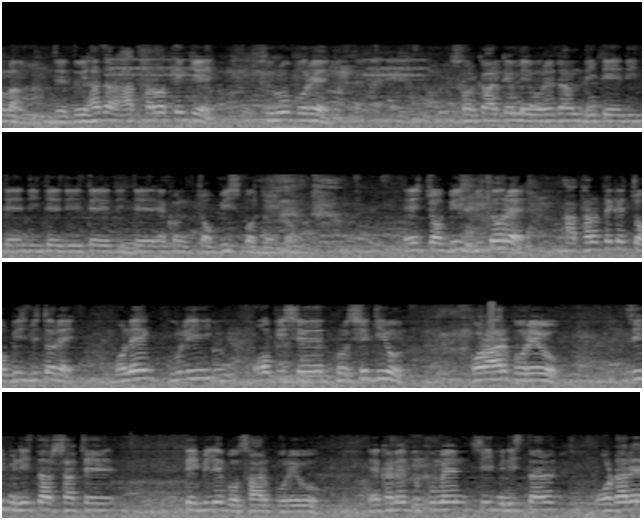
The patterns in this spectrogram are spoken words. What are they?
হলাম যে দুই থেকে শুরু করে সরকারকে মেমোরেন্ডাম দিতে দিতে দিতে দিতে দিতে এখন চব্বিশ পর্যন্ত। এই চব্বিশ ভিতরে আঠারো থেকে চব্বিশ ভিতরে অনেকগুলি অফিসে প্রসিডিউর করার পরেও চিফ মিনিস্টার সাথে টেবিলে বসার পরেও, এখানে ডকুমেন্ট চিফ মিনিস্টার অর্ডারে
